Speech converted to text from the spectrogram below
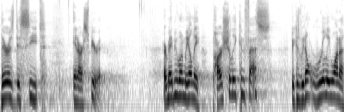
there is deceit in our spirit. Or maybe when we only partially confess because we don't really want to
